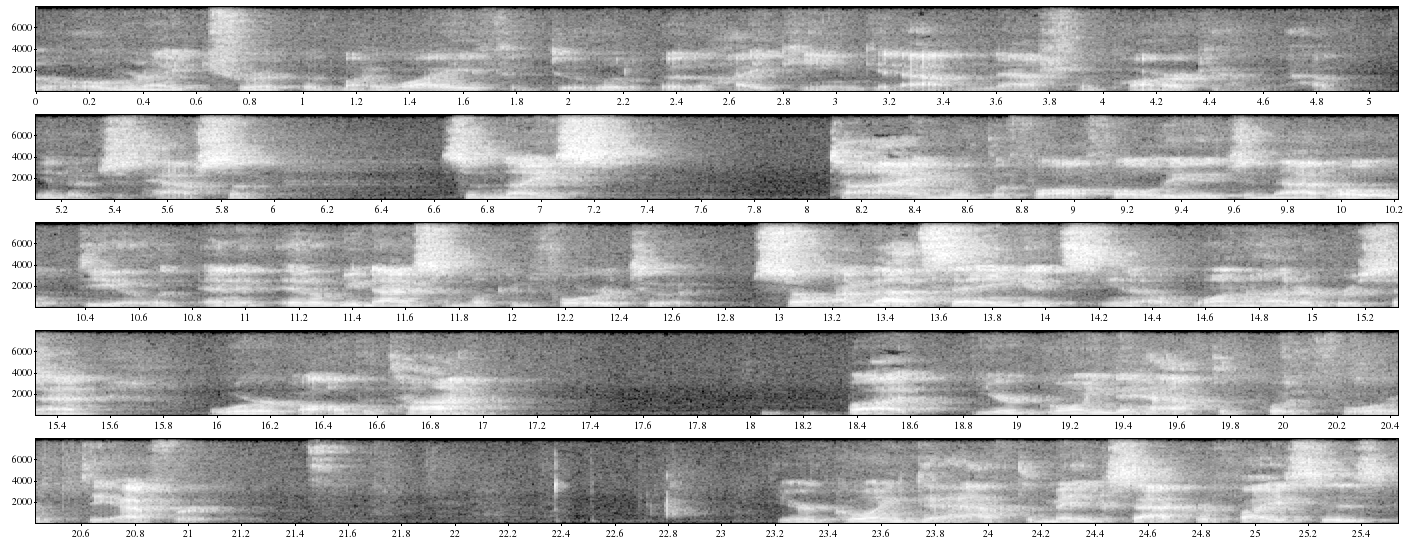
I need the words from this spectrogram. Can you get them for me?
little overnight trip with my wife and do a little bit of hiking, get out in national park, have, have you know just have some some nice time with the fall foliage and that whole deal, and it, it'll be nice. I'm looking forward to it. So I'm not saying it's you know 100% work all the time, but you're going to have to put forth the effort. You're going to have to make sacrifices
